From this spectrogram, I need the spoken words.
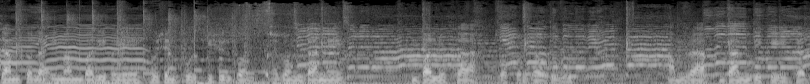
জামতলা ইমামবাড়ি হয়ে হোসেনপুর কিশোরগঞ্জ এবং ডানে বালুকা বকরগাঁও রোড। আমরা ডান দিকেই যাব।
